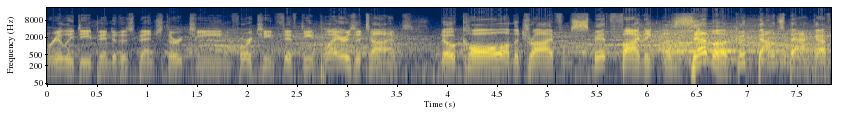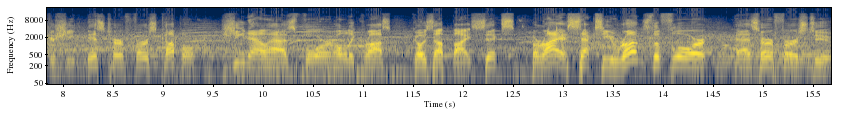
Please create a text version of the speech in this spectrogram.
really deep into this bench 13, 14, 15 players at times. No call on the drive from Smith, finding Azema. Good bounce back after she missed her first couple. She now has four, and Holy Cross goes up by six. Mariah Sexy runs the floor, has her first two.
